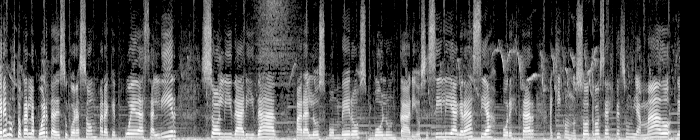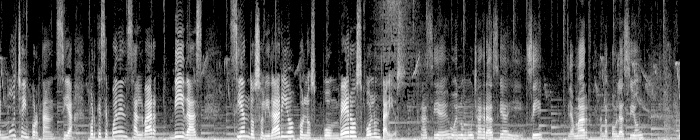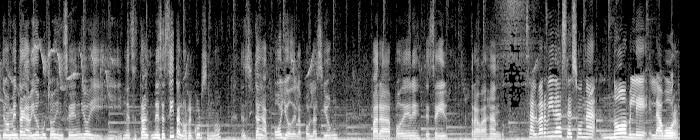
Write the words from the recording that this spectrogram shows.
queremos tocar la puerta de su corazón para que pueda salir solidaridad para los bomberos voluntarios. Cecilia, gracias por estar aquí con nosotros. Este es un llamado de mucha importancia porque se pueden salvar vidas siendo solidario con los bomberos voluntarios. Así es, bueno, muchas gracias y sí, llamar a la población. Últimamente han habido muchos incendios y, necesitan, los recursos, ¿no? Necesitan apoyo de la población para poder este, seguir trabajando. Salvar vidas es una noble labor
